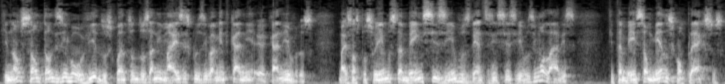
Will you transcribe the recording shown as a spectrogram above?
que não são tão desenvolvidos quanto dos animais exclusivamente eh, carnívoros, mas nós possuímos também incisivos, dentes incisivos e molares, que também são menos complexos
